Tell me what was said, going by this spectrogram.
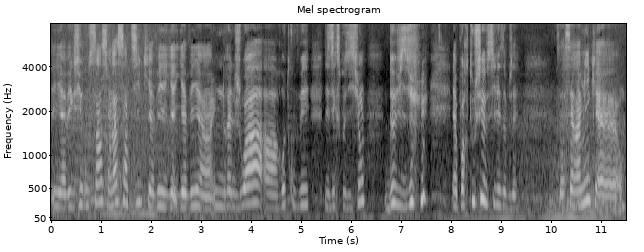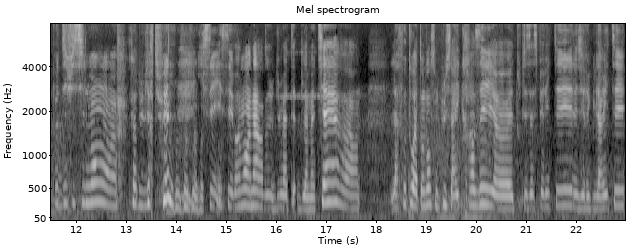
et avec Giroussens, on a senti qu'il y avait, il y avait une réelle joie à retrouver des expositions de visu et à pouvoir toucher aussi les objets. La céramique, euh, on peut difficilement euh, faire du virtuel. c'est vraiment un art de, la matière. Euh, la photo a tendance en plus à écraser toutes les aspérités, les irrégularités,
